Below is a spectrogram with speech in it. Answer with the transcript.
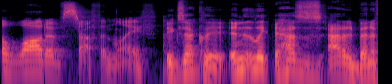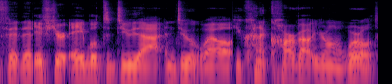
a lot of stuff in life. Exactly. And like, it has this added benefit that if you're able to do that and do it well, you kind of carve out your own world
